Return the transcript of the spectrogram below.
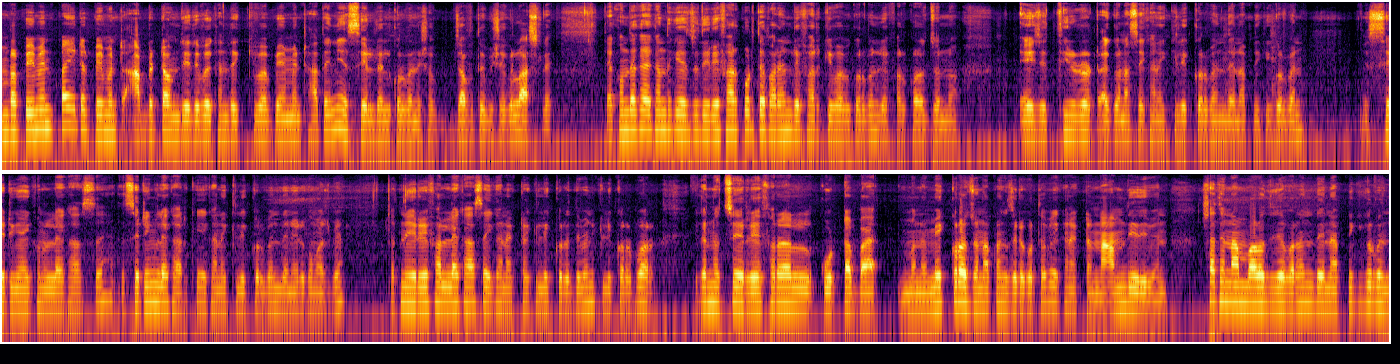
আমরা পেমেন্ট পাই, এটার পেমেন্ট আপডেটটা আমি দিয়ে দেবো। এখান থেকে কীভাবে পেমেন্ট হাতে নিয়ে সেল টেল করবেন এসব যাবতীয় বিষয়গুলো আসলে। এখন দেখা এখান থেকে যদি রেফার করতে পারেন রেফার কীভাবে করবেন? রেফার করার জন্য এই যে থ্রি ডট আইকন আছে, এখানে ক্লিক করবেন দেন আপনি কী করবেন? সেটিং আইকন লেখা আছে। সেটিং লেখা আর কি, এখানে ক্লিক করবেন দেন এরকম আসবে। আপনি রেফার লেখা আছে, এখানে একটা ক্লিক করে দেবেন ক্লিক করার পর এখানে হচ্ছে রেফারাল কোডটা মানে মেক করার জন্য আপনাকে যেটা করতে হবে, এখানে একটা নাম দিয়ে দিবেন। সাথে নাম্বারও দিতে পারেন দেন আপনি কী করবেন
